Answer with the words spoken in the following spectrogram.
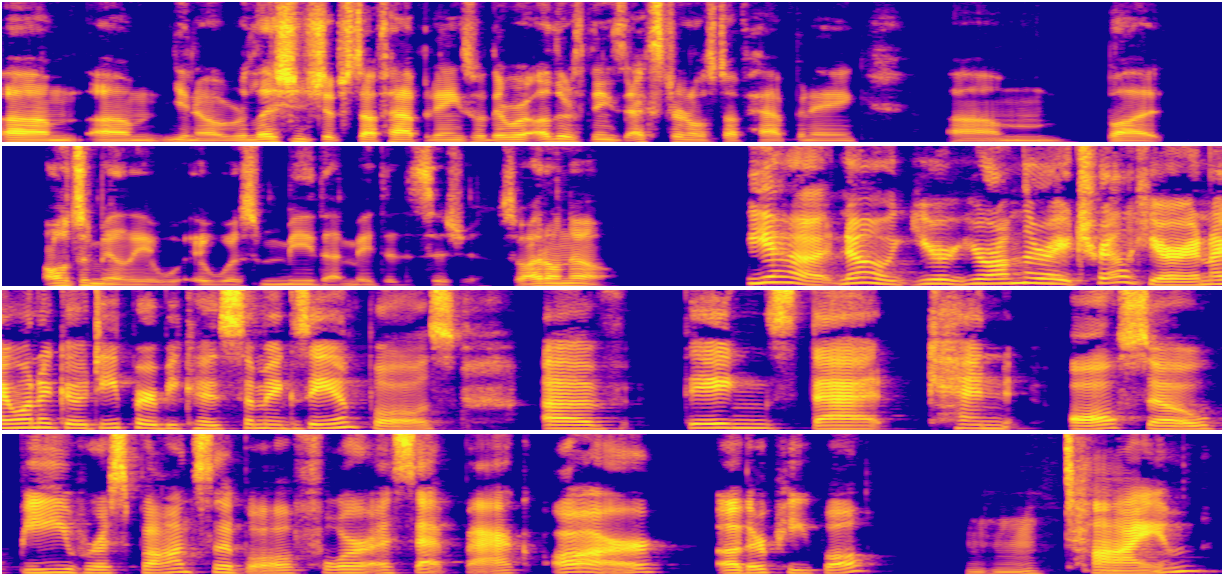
um, um, you know, relationship stuff happening, so there were other things, external stuff happening, um, but ultimately, it it was me that made the decision. So I don't know. Yeah, no, you're you're on the right trail here, and I want to go deeper because some examples of things that can also be responsible for a setback are other people, Mhm. time,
